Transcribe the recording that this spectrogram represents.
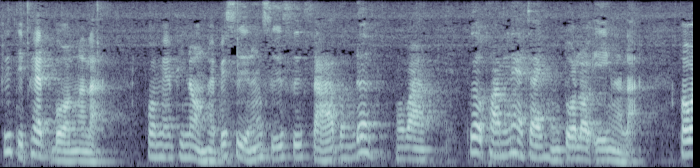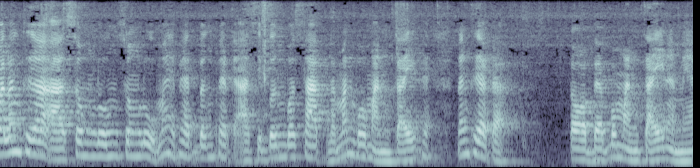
คือติแพทย์บอกนั่นแหละพ่อแม่พี่น้องให้ไปสื่อหนังสือศึกษาเบิ่งเด้อเพราะว่าเพื่อความแน่ใจของตัวเราเองนั่นแหละเพราะว่าลังเทืออาจทรงลงทรงลูกไม่ให้แพทย์เบิ่งแพทย์ก็อาจสิเบิ่งบ่ซัดแล้วมันบ่มั่นใจลังเทือก็ตอบแบบบ่มั่นใจน่ะแหม่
